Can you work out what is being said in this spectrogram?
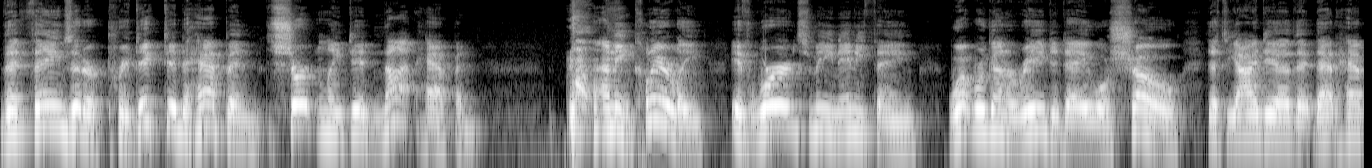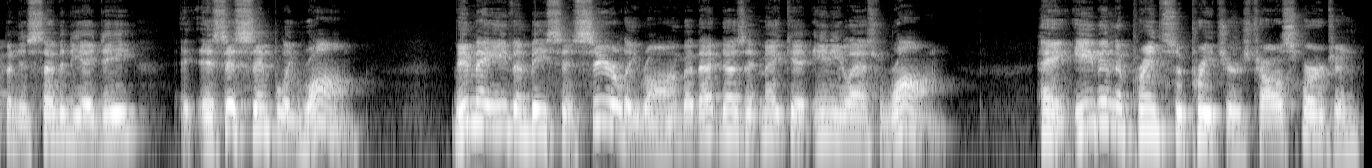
that things that are predicted to happen certainly did not happen. I mean, clearly, if words mean anything, what we're going to read today will show that the idea that that happened in 70 AD is just simply wrong. It may even be sincerely wrong, but that doesn't make it any less wrong. Hey, even the Prince of Preachers, Charles Spurgeon,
